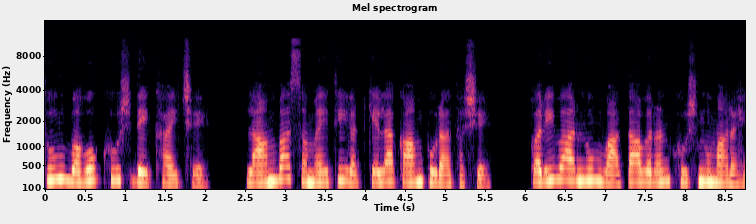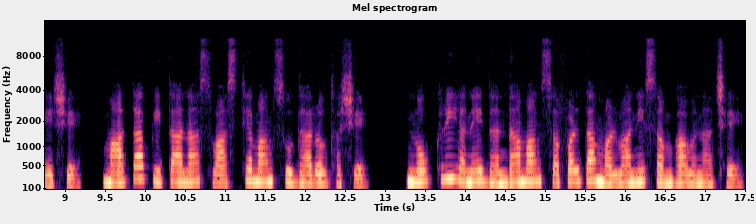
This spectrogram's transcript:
તું બહુ ખુશ દેખાય છે. લાંબા સમયથી અટકેલા કામ પૂરા થશે. પરિવારનું વાતાવરણ ખુશનુમા રહેશે. માતા પિતાના સ્વાસ્થ્યમાં સુધારો થશે. નોકરી અને ધંધામાં સફળતા મળવાની સંભાવના છે.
